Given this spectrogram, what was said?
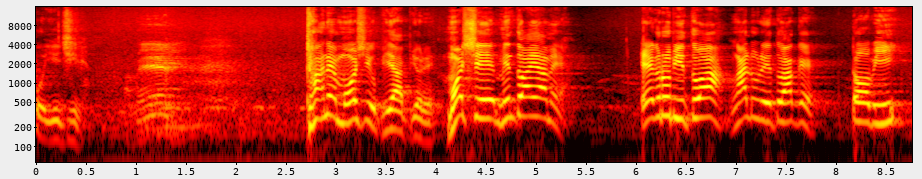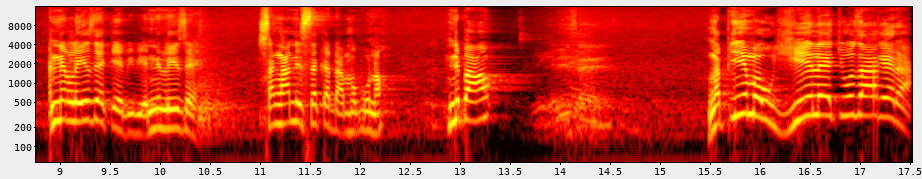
ပို့ရေးကြည့်အာမင်ဒါနဲ့မောရှေကိုဘုရားပြောတယ်မောရှေမင်းသွားရမယ်အဲဂရုပြီသွားငါလူတွေသွားခဲ့တော်ပြီအနှစ်40ကဲပြီပြီအနှစ်40 15နှစ်စက္ကတာမဟုတ်ဘူးနော် နှစ်ပေါင်း40ငါပြင်းမဟုတ်ရေးလဲစူးစမ်းခဲ့တာ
